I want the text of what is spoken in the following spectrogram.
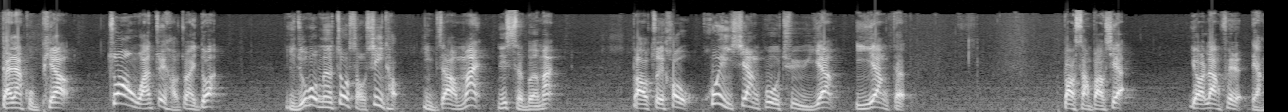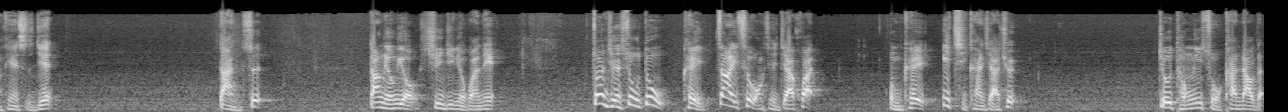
大量股票赚完最好赚一段，你如果没有做手系统，你不知道卖，你舍不得卖，到最后会像过去一样一样的报上报下，要浪费了两天时间。但是，当拥有新金牛观念，赚钱速度可以再一次往前加快。我们可以一起看下去，就同你所看到的，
